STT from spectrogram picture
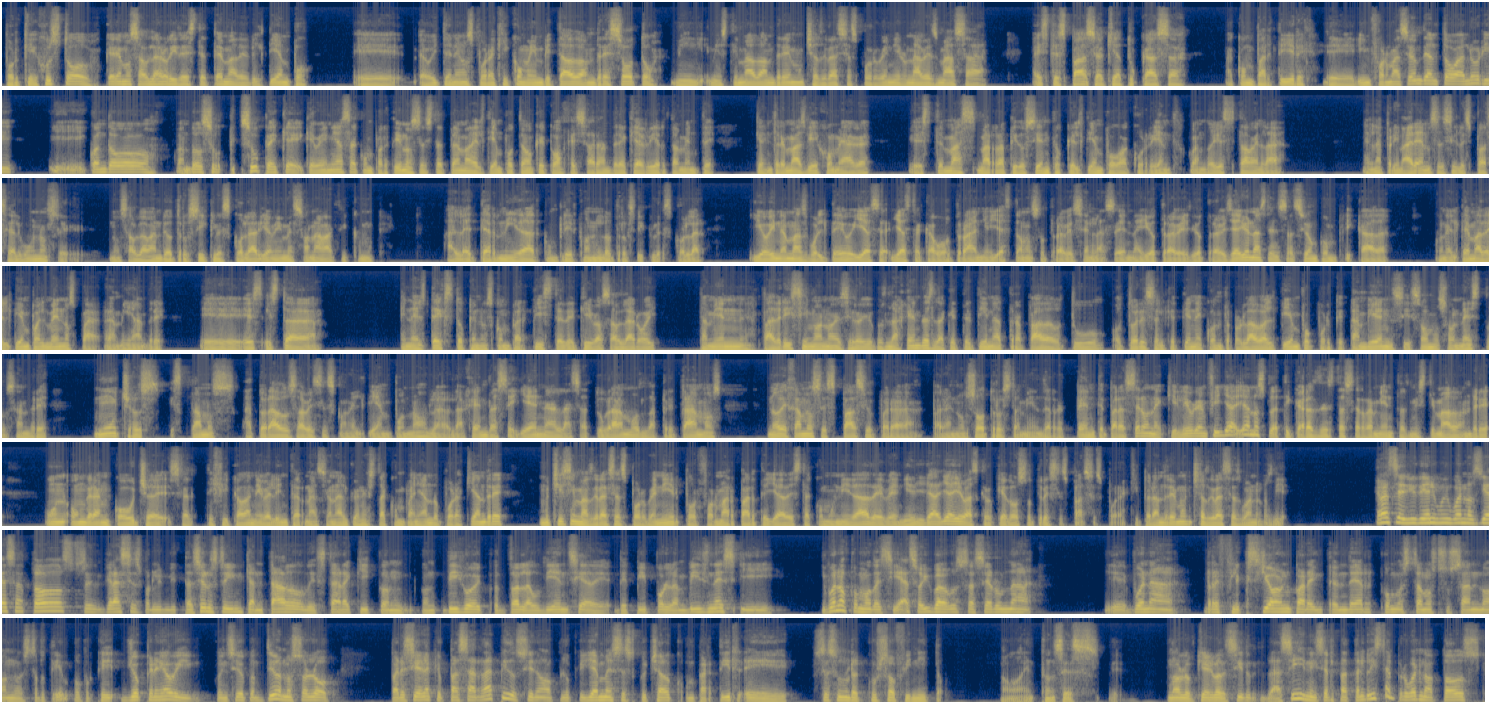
Porque justo queremos hablar hoy de este tema del tiempo. Eh, hoy tenemos por aquí como invitado a Andrés Soto. Mi, mi estimado André, muchas gracias por venir una vez más a, a este espacio, aquí a tu casa a compartir eh, información de alto valor y, y cuando, cuando supe, que, que, venías a compartirnos este tema del tiempo, tengo que confesar, André, que abiertamente, que entre más viejo me haga, este, más, más rápido siento que el tiempo va corriendo. Cuando yo estaba en la, en la primaria, no sé si les pase a algunos, eh, nos hablaban de otro ciclo escolar y a mí me sonaba así como que a la eternidad cumplir con el otro ciclo escolar. Y hoy nada más volteo y ya se, ya se acabó otro año, ya estamos otra vez en la cena y otra vez y otra vez. Y hay una sensación complicada con el tema del tiempo, al menos para mí, André. Eh, es esta, en el texto que nos compartiste de que ibas a hablar hoy, también padrísimo, ¿no? Decir, oye, pues la agenda es la que te tiene atrapado o tú, o tú eres el que tiene controlado al tiempo, porque también, si somos honestos, André, muchos estamos atorados a veces con el tiempo, ¿no? La agenda se llena, la saturamos, la apretamos, no dejamos espacio para, para nosotros también de repente, para hacer un equilibrio. En fin, ya, ya nos platicarás de estas herramientas, mi estimado André, un, un gran coach eh, certificado a nivel internacional que nos está acompañando por aquí. André, muchísimas gracias por venir, por formar parte ya de esta comunidad, de venir. Ya, ya llevas creo que dos o tres espacios por aquí. Pero André, muchas gracias, buenos días. Gracias, Yudiel. Muy buenos días a todos. Gracias por la invitación. Estoy encantado de estar aquí con, contigo y con toda la audiencia de, People and Business. Y, bueno, como decías, hoy vamos a hacer una eh, buena reflexión para entender cómo estamos usando nuestro tiempo, porque yo creo y coincido contigo, no solo pareciera que pasa rápido, sino lo que ya me has escuchado compartir, eh, pues es un recurso finito, ¿no? Entonces, eh, no lo quiero decir así ni ser fatalista, pero bueno, todos,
